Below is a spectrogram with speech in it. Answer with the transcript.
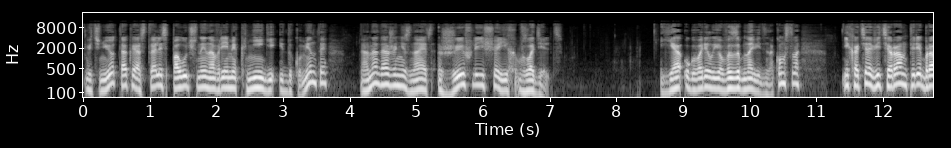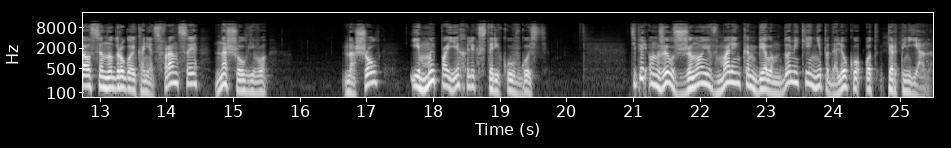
ведь у нее так и остались полученные на время книги и документы, она даже не знает, жив ли еще их владелец. Я уговорил ее возобновить знакомство, и хотя ветеран перебрался на другой конец Франции, нашел его. Нашел, и мы поехали к старику в гости. Теперь он жил с женой в маленьком белом домике неподалеку от Перпиньяна.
